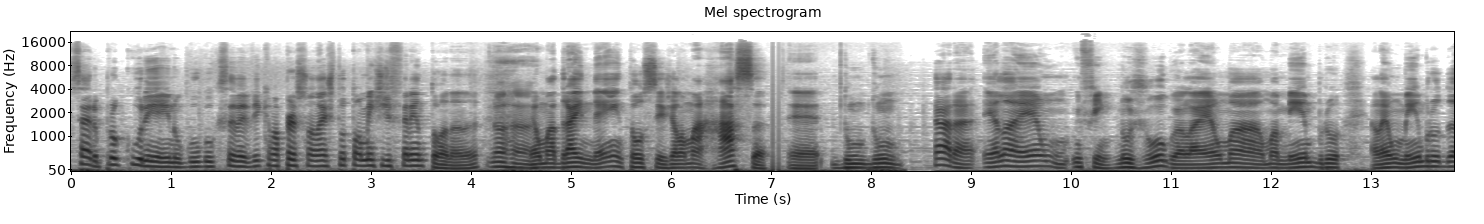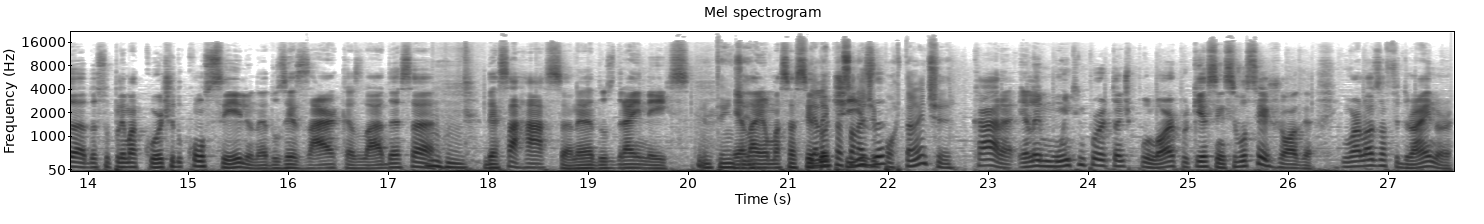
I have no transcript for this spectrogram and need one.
sério, procurem aí no Google que você vai ver que é uma personagem totalmente diferentona, né? Aham. É uma Drynant, ou seja, ela é uma raça é, de um. Cara, ela é um. Enfim, no jogo, ela é uma, uma membro. Ela é um membro da, da Suprema Corte do Conselho, né? Dos exarcas lá dessa, Uhum. dessa raça, né? Dos Draenês. Entendi. Ela é uma E ela é sacerdotisa. um personagem importante? Cara, ela é muito importante pro lore, porque assim, se você joga em Warlords of Draenor,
